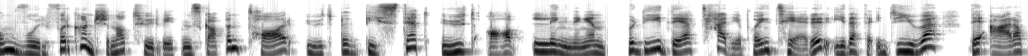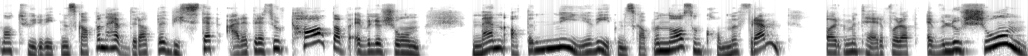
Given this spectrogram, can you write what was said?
om hvorfor kanskje naturvitenskapen tar ut bevissthet ut av ligningen. Fordi det Terje poengterer i dette intervjuet, det er at naturvitenskapen hevder at bevissthet er et resultat av evolusjon, men at den nye vitenskapen nå som kommer frem, argumenterer for at evolusjon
